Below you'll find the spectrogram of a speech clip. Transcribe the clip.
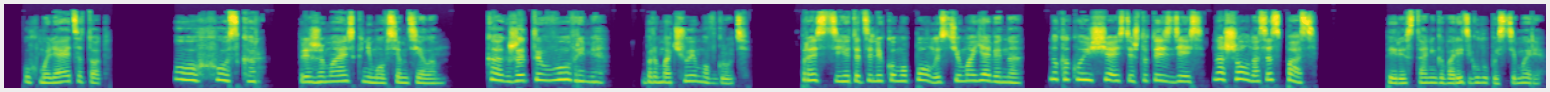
— ухмыляется тот. «Ох, Оскар», — прижимаясь к нему всем телом. «Как же ты вовремя!» — бормочу ему в грудь. «Прости, это целиком и полностью моя вина, но какое счастье, что ты здесь, нашел нас и спас!» «Перестань говорить глупости, Мэри».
